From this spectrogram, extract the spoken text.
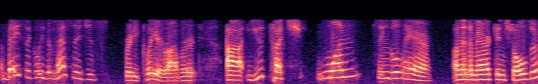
And basically, the message is pretty clear, Robert. Uh, you touch one single hair on an American shoulder,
